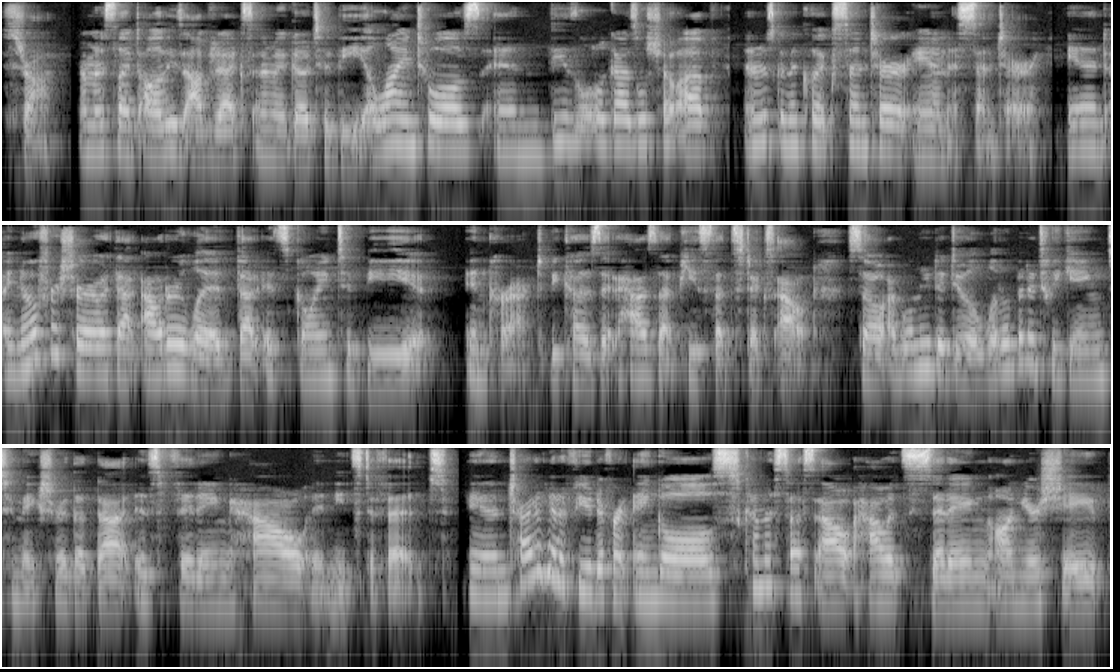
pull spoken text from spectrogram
Straw. I'm going to select all of these objects and I'm going to go to the align tools and these little guys will show up and I'm just going to click center and center. And I know for sure with that outer lid that it's going to be incorrect because it has that piece that sticks out. So I will need to do a little bit of tweaking to make sure that that is fitting how it needs to fit. And try to get a few different angles, kind of suss out how it's sitting on your shape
